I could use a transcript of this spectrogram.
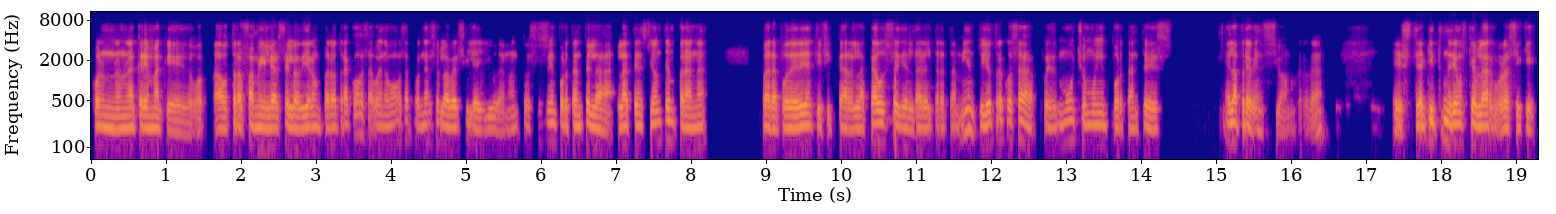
con una crema que a otra familiar se lo dieron para otra cosa. Bueno, vamos a ponérselo a ver si le ayuda, ¿no? Entonces es importante la, la atención temprana para poder identificar la causa y el dar el tratamiento. Y otra cosa, pues mucho, muy importante es, es la prevención, ¿verdad? Este, aquí tendríamos que hablar, ahora sí que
